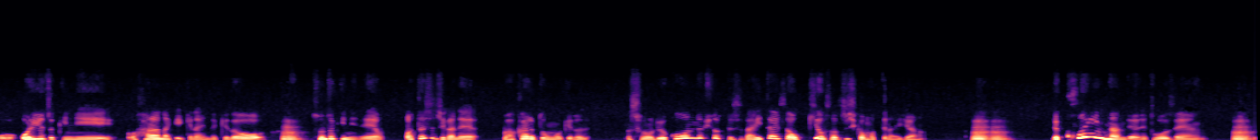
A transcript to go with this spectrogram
お降りるときに払わなきゃいけないんだけどうん。その時にね私たちがね分かると思うけどその旅行の人ってさ大体さ大きいお札しか持ってないじゃん。うんうん。でコインなんだよね当然。うん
